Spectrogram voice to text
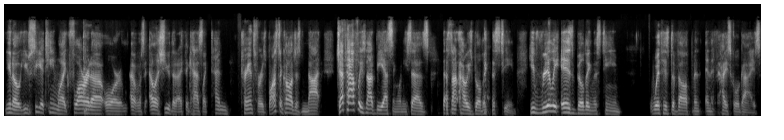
you know, you see a team like Florida or uh, it was LSU that I think has like ten transfers. Boston College is not. Jeff Hafley's not BSing when he says that's not how he's building this team. He really is building this team with his development and high school guys.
